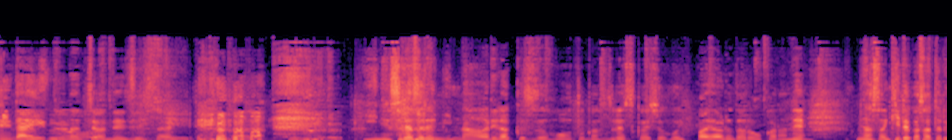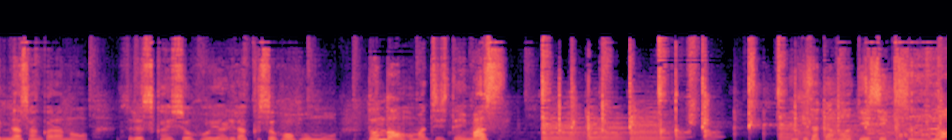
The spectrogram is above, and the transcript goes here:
見たいくなっちゃうね実際。いいね。それぞれみんなリラックス法とかストレス解消法いっぱいあるだろうからね、うん、皆さん聞いてくださってる皆さんからのストレス解消法法やリラックス方法もどんどんお待ちしています。乃木坂46のの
